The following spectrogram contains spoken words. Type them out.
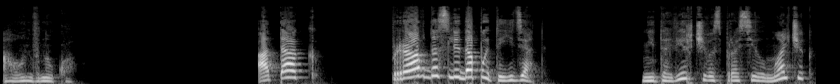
а он внуку. «А так, правда следопыты едят?» Недоверчиво спросил мальчик,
